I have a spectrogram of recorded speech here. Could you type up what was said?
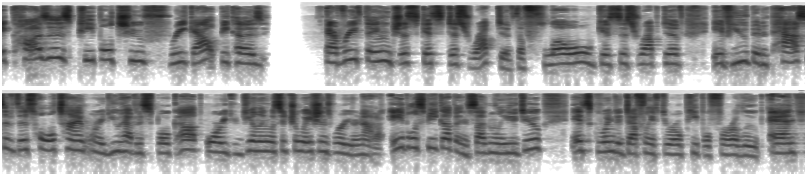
it causes people to freak out because everything just gets disruptive. The flow gets disruptive. If you've been passive this whole time or you haven't spoke up or you're dealing with situations where you're not able to speak up and suddenly you do, it's going to definitely throw people for a loop. And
